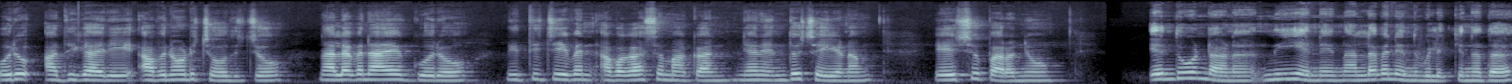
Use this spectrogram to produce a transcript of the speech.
ഒരു അധികാരി അവനോട് ചോദിച്ചു നല്ലവനായ ഗുരു നിത്യജീവൻ അവകാശമാക്കാൻ ഞാൻ എന്തു ചെയ്യണം? യേശു പറഞ്ഞു എന്തുകൊണ്ടാണ് നീ എന്നെ നല്ലവൻ എന്ന് വിളിക്കുന്നത്?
